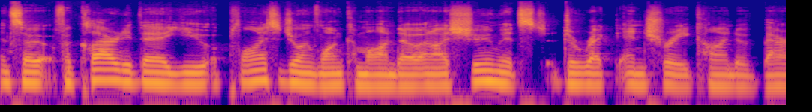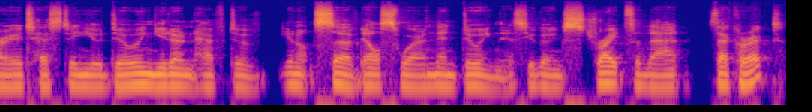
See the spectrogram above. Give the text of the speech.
And so, for clarity, there, you apply to join one commando, and I assume it's direct entry kind of barrier testing you're doing. You don't have to, you're not served elsewhere and then doing this. You're going straight for that. Is that correct?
